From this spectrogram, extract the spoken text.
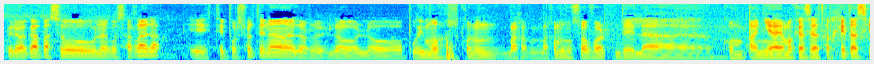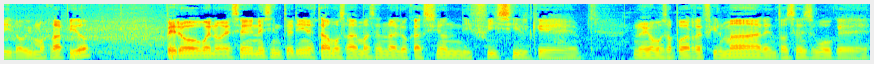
Pero acá pasó una cosa rara. Este, por suerte, nada, lo, lo- pudimos con un. baja- Bajamos un software de la compañía digamos, que hace las tarjetas y lo vimos rápido. Pero bueno, ese, en ese interín estábamos además en una locación difícil que no íbamos a poder refilmar, entonces hubo que...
